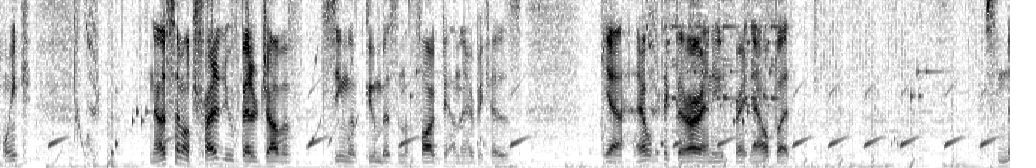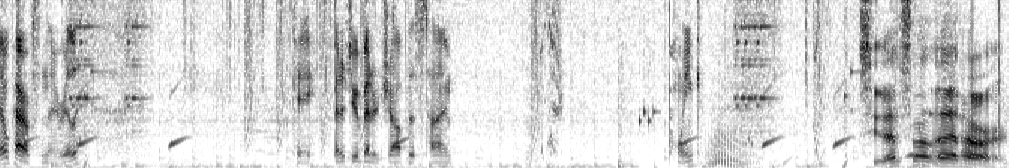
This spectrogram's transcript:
Point. Now I'll try to do a better job of seeing what Goombas in the fog down there because, yeah, I don't think there are any right now, but there's no power from there, really. Okay, better do a better job this time. Point. See, that's not that hard.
